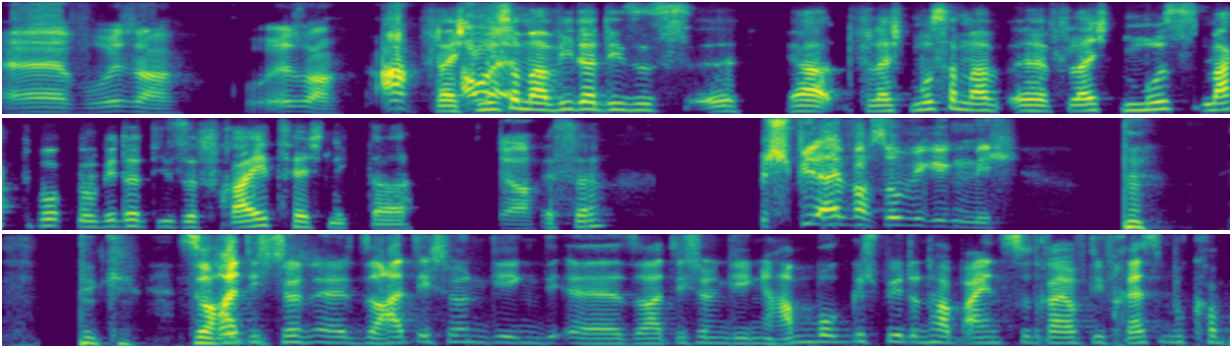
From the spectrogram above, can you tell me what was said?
Äh, wo ist er? Wo ist er? Ah, Vielleicht Aue. muss er mal wieder dieses, äh, ja, vielleicht muss er mal, äh, vielleicht muss Magdeburg mal wieder diese Freitechnik da. Ja. Weißt du? Spiel einfach so wie gegen mich. So hatte ich schon, äh, so hatte ich schon gegen, äh, so hatte ich schon gegen Hamburg gespielt und habe 1 zu 3 auf die Fresse bekommen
